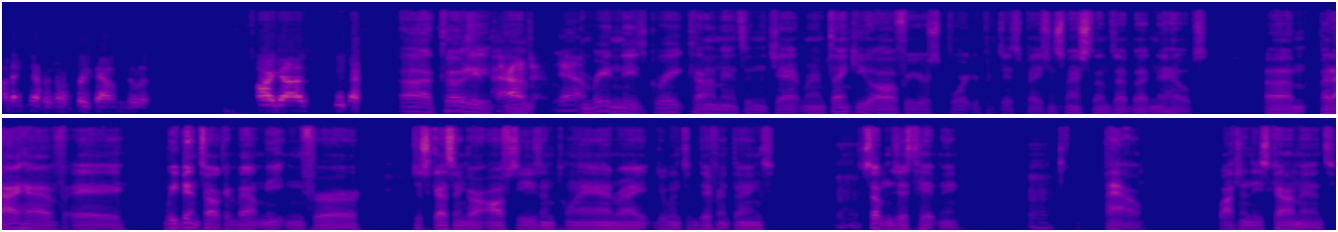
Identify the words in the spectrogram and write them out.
I think Tampa's going to freak out and do it. All right, guys. Keep Uh, Cody, Keep pounding, yeah. I'm reading these great comments in the chat room. Thank you all for your support, your participation. Smash the thumbs up button; it helps. Um, but I have a. We've been talking about meeting for discussing our off-season plan, right? Doing some different things. Mhm. Something just hit me. Mhm. Pow! Watching these comments.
